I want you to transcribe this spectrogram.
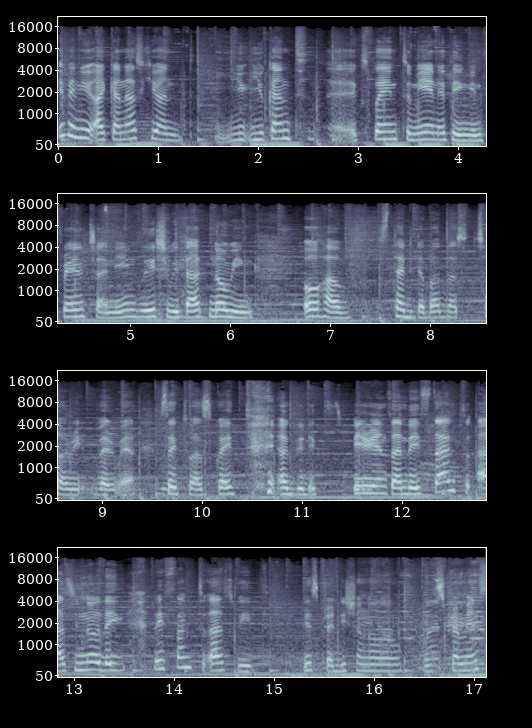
even you, I can ask you and you, you can't uh, explain to me anything in French and English without knowing or have studied about that story very well. So it was quite a good experience and they sang to us, you know, they, they sang to us with these traditional instruments.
